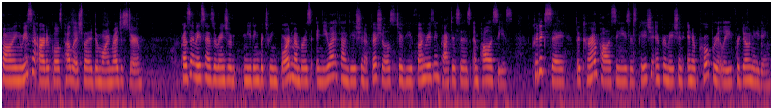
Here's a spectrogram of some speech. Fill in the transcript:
following recent articles published by the Des Moines Register. President Mason has arranged a meeting between board members and UI Foundation officials to review fundraising practices and policies. Critics say the current policy uses patient information inappropriately for donating.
